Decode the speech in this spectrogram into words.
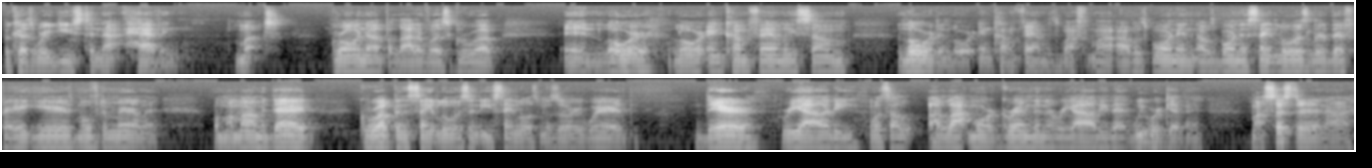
because we're used to not having much. Growing up, a lot of us grew up in lower lower income families, some lower than lower income families. My my I was born in I was born in St. Louis, lived there for eight years, moved to Maryland. But my mom and dad grew up in St. Louis in East St. Louis, Missouri, where their reality was a, a lot more grim than the reality that we were given. My sister and I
